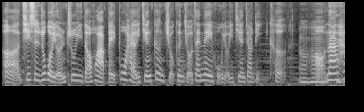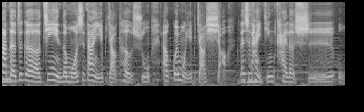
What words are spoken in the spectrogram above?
呃，其实如果有人注意的话，北部还有一间更久更久，在内湖有一间叫礼客。嗯哼哦，那它的这个经营的模式当然也比较特殊啊，规模也比较小，但是它已经开了十五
